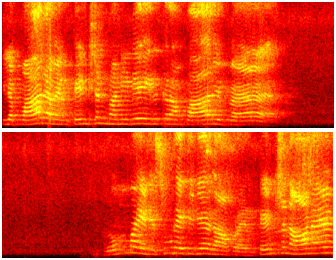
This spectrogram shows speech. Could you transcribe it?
இல்ல பாரு அவன் டென்ஷன் பண்ணிட்டே இருக்கிறான் பாரு இப்ப. ரொம்ப என்னை சூடேத்திட்டே இருக்கான் அப்புறம் எனக்கு டென்ஷன் ஆனேன்.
